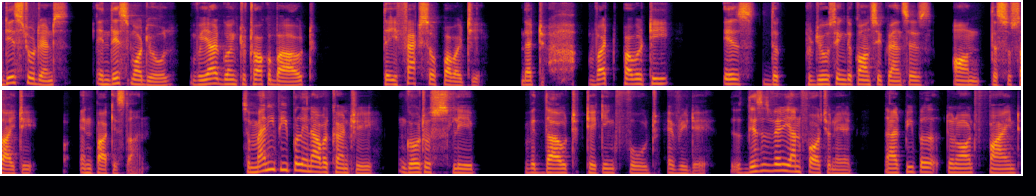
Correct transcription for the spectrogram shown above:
Dear students, in this module, we are going to talk about the effects of poverty, that what poverty is the producing the consequences on the society in Pakistan. So many people in our country go to sleep without taking food every day. This is very unfortunate that people do not find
